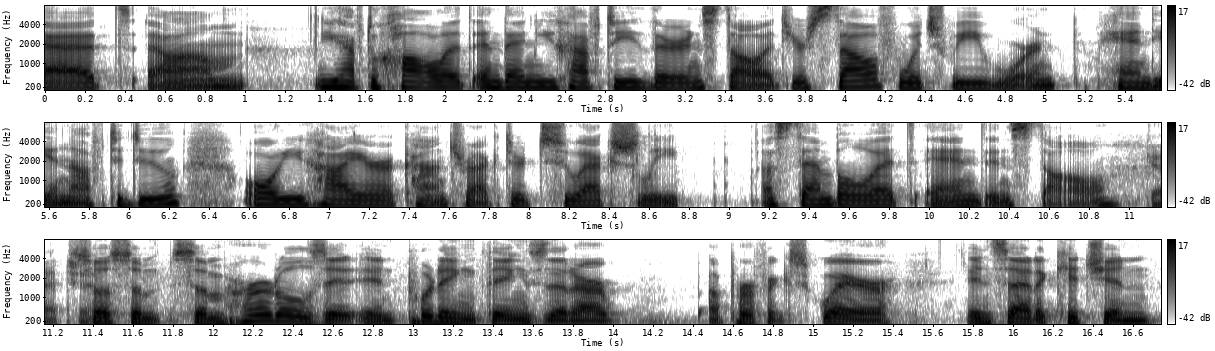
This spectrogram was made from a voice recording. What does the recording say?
that. Um, you have to haul it, and then you have to either install it yourself, which we weren't handy enough to do, or you hire a contractor to actually assemble it and install. Gotcha. So some some hurdles in, in putting things that are a perfect square inside a kitchen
